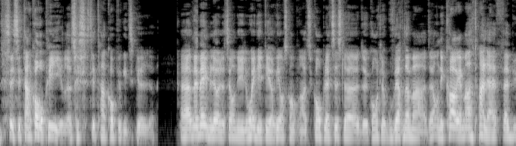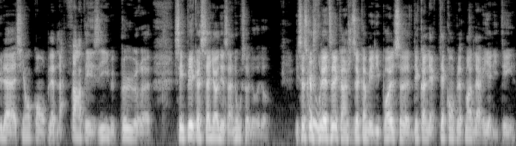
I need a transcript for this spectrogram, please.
c'est encore pire, là. C'est- encore plus ridicule, là. Euh, mais même là, là, on est loin des théories, on se comprend. Tu complotistes là, de, contre le gouvernement. On est carrément dans la fabulation complète, la fantaisie pure. euh, c'est pire que Seigneur des Anneaux, ça, là. Et c'est ce que je voulais dire quand je disais qu'Amélie Paul se déconnectait complètement de la réalité.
